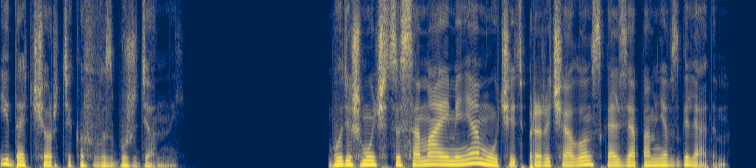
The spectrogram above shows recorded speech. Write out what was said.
и до чертиков возбужденный. «Будешь мучиться сама и меня мучить», — прорычал он, скользя по мне взглядом.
